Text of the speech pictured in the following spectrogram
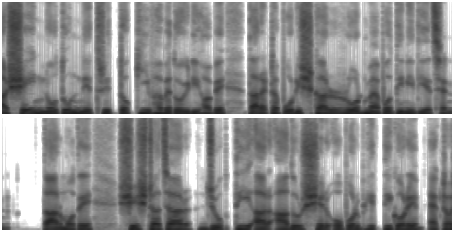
আর সেই নতুন নেতৃত্ব কীভাবে তৈরি হবে, তার একটা পরিষ্কার রোডম্যাপও তিনি দিয়েছেন। তার মতে, শিষ্টাচার, যুক্তি আর আদর্শের ওপর ভিত্তি করে একটা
